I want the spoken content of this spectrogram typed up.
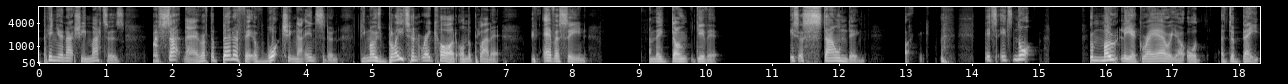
opinion actually matters who are sat there who have the benefit of watching that incident, the most blatant red card on the planet we've ever seen, and they don't give it. It's astounding. It's it's not remotely a grey area or a debate.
